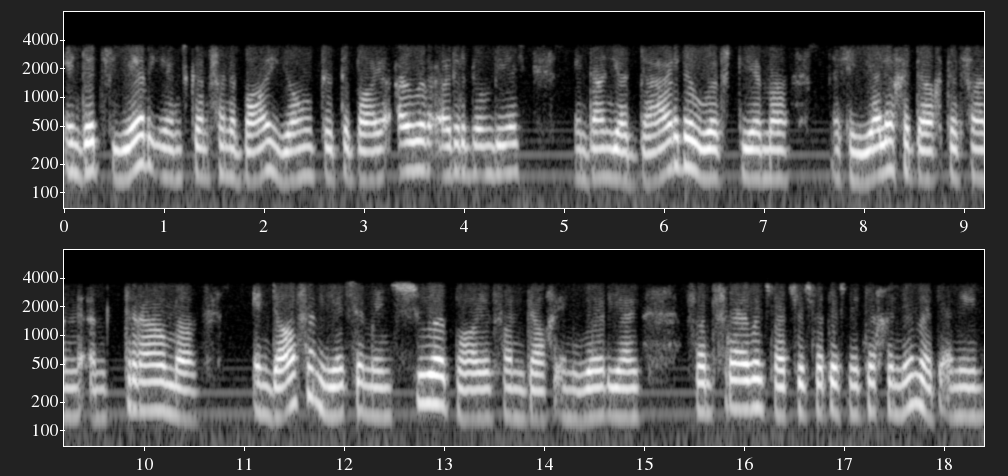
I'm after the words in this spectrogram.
en dit weer eens kan van 'n baie jong tot 'n baie ouer ouderdom wees en dan jou derde hooftema is 'n hele gedagte van 'n um, trauma en daarvan lees 'n mens so baie van dag en hoor jy van vrouens wat soos wat ons net genoem het in die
